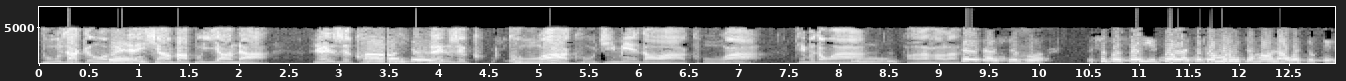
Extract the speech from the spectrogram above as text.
菩萨跟我们人想法不一样的，人是苦，嗯人是苦苦啊，苦集灭道啊，苦啊，听不懂啊？嗯好了好了，对的，师傅，师傅，所以做了这个梦之后呢，我就给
